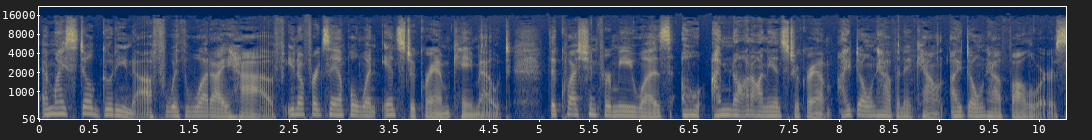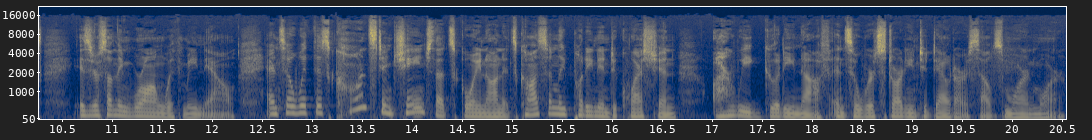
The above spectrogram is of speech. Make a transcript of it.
Am I still good enough with what I have? You know, for example, when Instagram came out, the question for me was, oh, I'm not on Instagram. I don't have an account. I don't have followers. Is there something wrong with me now? And so, with this constant change that's going on, it's constantly putting into question are we good enough? And so, we're starting to doubt ourselves more and more.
